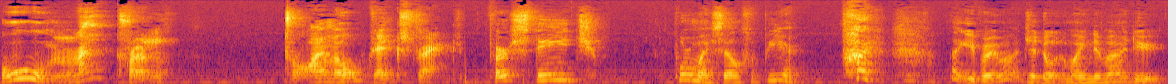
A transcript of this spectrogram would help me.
Oh, matron. Dry malt extract. First stage, pour myself a beer. Thank you very much, I don't mind if I do.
